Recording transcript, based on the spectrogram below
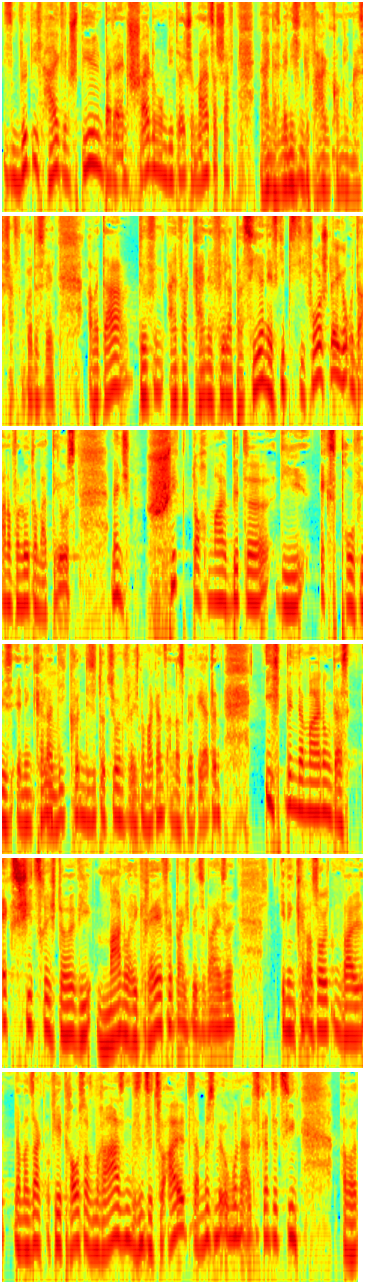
diesem wirklich heiklen Spielen bei der Entscheidung um die deutsche Meisterschaft. Nein, das wäre nicht in Gefahr gekommen, die Meisterschaft, um Gottes Willen. Aber da dürfen einfach keine Fehler passieren. Jetzt gibt es die Vorschläge, unter anderem von Lothar Matthäus. Mensch, schick doch mal bitte die Ex-Profis in den Keller, mhm. die können die Situation vielleicht nochmal ganz anders bewerten. Ich bin der Meinung, dass Ex-Schiedsrichter wie Manuel Gräfe beispielsweise in den Keller sollten, weil wenn man sagt, okay, draußen auf dem Rasen sind sie zu alt, da müssen wir irgendwo eine Altersgrenze ziehen, aber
